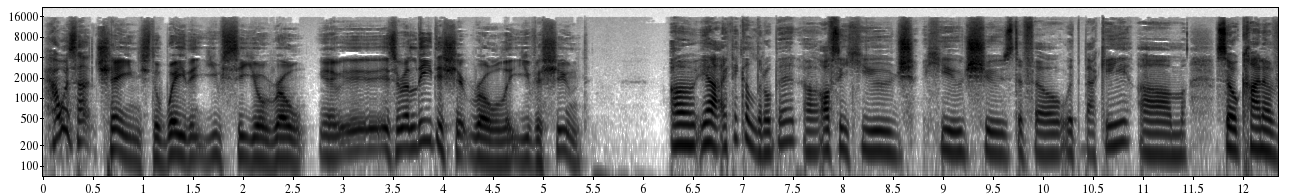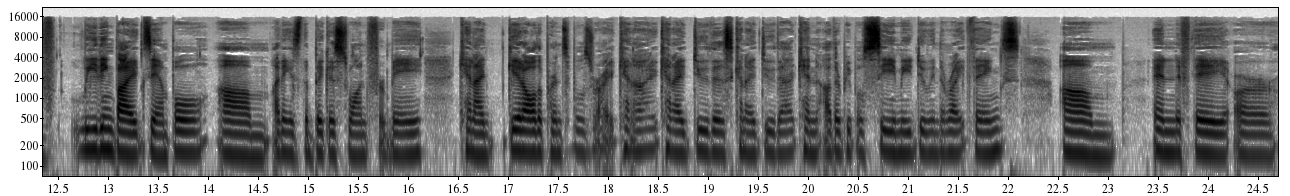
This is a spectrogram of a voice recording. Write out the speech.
How has that changed the way that you see your role? You know, is there a leadership role that you've assumed? Uh, yeah, I think a little bit. Uh, obviously, huge, huge shoes to fill with Becky. Um, so, kind of leading by example. Um, I think is the biggest one for me. Can I get all the principles right? Can I can I do this? Can I do that? Can other people see me doing the right things? Um, and if they are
